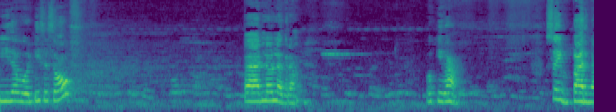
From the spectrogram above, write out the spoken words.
be the vertices of parallelogram. ஓகேவா ஸோ இப்போ பாருங்க.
